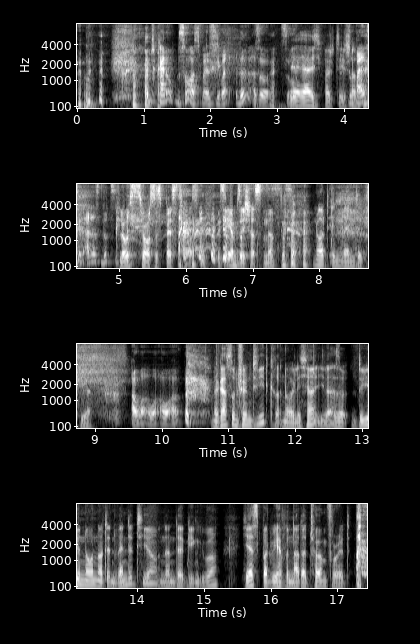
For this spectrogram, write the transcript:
und kein Open Source, weil es jemand, ne? Also, so. Ja, ja, ich verstehe schon. Sobald sie alles nutzen. Closed Source ist Best Source. ist eh am sichersten, ne? Not invented hier. Aua, aua, aua. Da gab es so einen schönen Tweet neulich, ja? Also, do you know not invented here? Und dann der Gegenüber. Yes, but we have another term for it.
